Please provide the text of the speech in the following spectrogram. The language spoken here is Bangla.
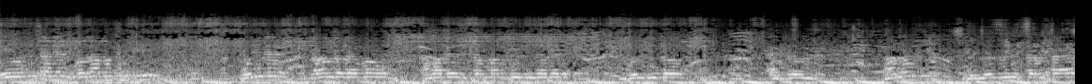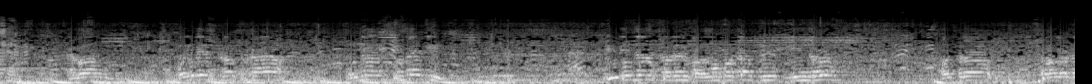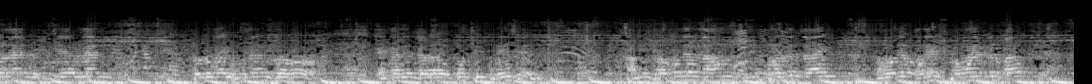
এই অনুষ্ঠানের প্রধান অতিথি, পরিবেশ বান্ধব এবং আমাদের সম্মানিত ইউনিয়নের গর্বিত একজন মানুষ এবং পরিবেশ রক্ষা উন্নয়ন সোসাইটি বিভিন্ন স্তরের কর্মকর্তা বৃন্দ অত্র সংগঠনের চেয়ারম্যান ছোট ভাই হোসেন সহ এখানে যারা উপস্থিত হয়েছেন আমি সকলের নাম বলতে চাই। আমাদের অনেক সময়ের ব্যাপার।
